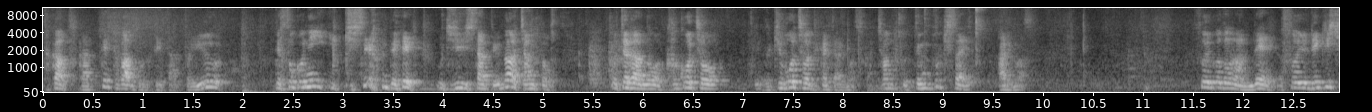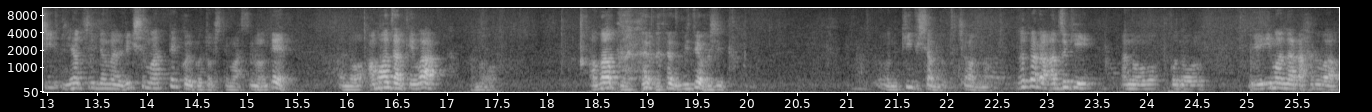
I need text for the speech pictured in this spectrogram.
高く買って高く売っていたというでそこに一気してで討ち入りしたというのはちゃんとこちらの過去帳記号帳って書いてありますからちゃんと全部記載あります。そういうことなんでそういう歴史200年前の歴史もあってこういうことをしてますのであの甘酒はあの甘く 見てほしいと。あのキープしたのと違うなだから小豆あのこの今なら春は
